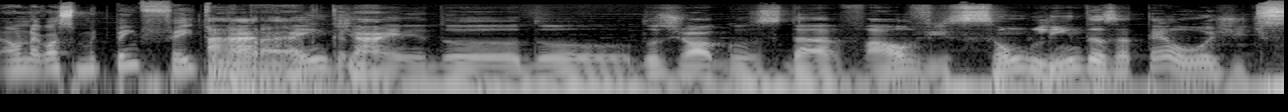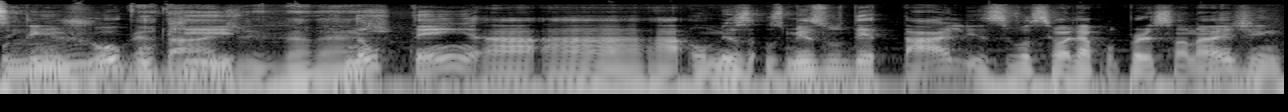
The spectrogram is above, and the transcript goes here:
é um negócio muito bem feito, né? A, Pra a época, né? engine do, do- dos jogos da Valve são lindas até hoje. Tipo, Sim, tem jogo verdade, que verdade. não tem a, a- a- o mes- os mesmos detalhes, se você olhar pro personagem,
